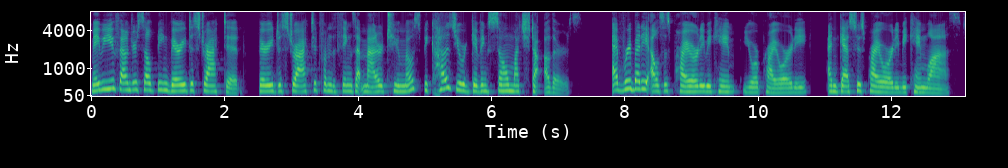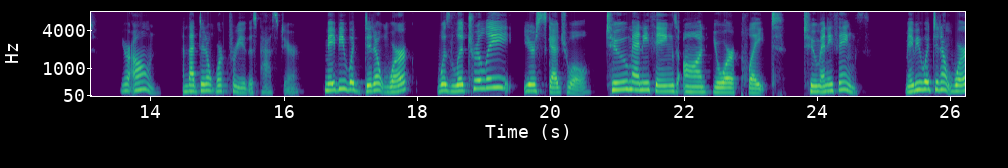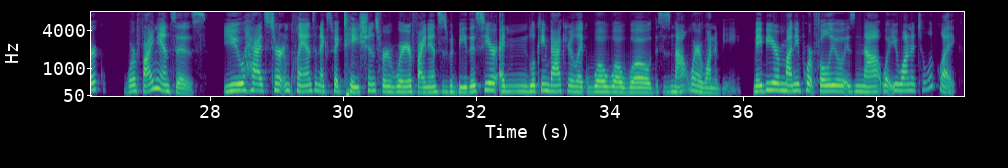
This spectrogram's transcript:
Maybe you found yourself being very distracted, very distracted from the things that matter to you most because you were giving so much to others. Everybody else's priority became your priority. And guess whose priority became last? Your own. And that didn't work for you this past year. Maybe what didn't work was literally your schedule. Too many things on your plate. Too many things. Maybe what didn't work were finances. You had certain plans and expectations for where your finances would be this year. And looking back, you're like, whoa, whoa, whoa, this is not where I want to be. Maybe your money portfolio is not what you want it to look like.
